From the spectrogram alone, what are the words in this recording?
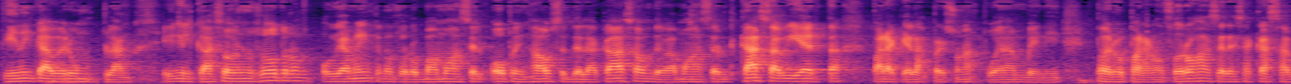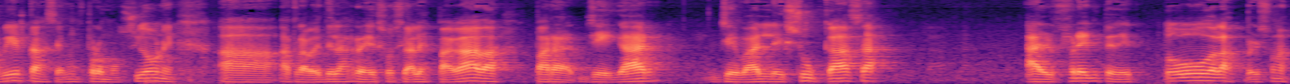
tiene que haber un plan. En el caso de nosotros, obviamente nosotros vamos a hacer open houses de la casa, donde vamos a hacer casa abierta para que las personas puedan venir. Pero para nosotros hacer esa casa abierta, hacemos promociones a través de las redes sociales pagadas para llegar, llevarle su casa al frente de todas las personas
